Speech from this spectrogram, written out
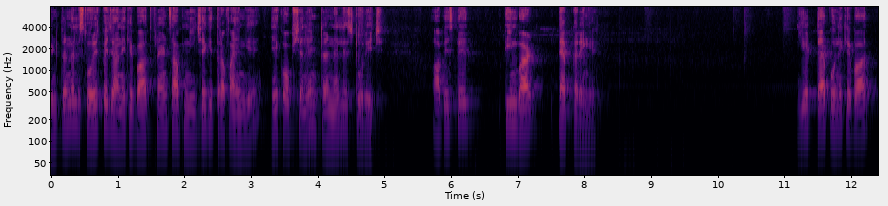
इंटरनल स्टोरेज पे जाने के बाद फ्रेंड्स आप नीचे की तरफ़ आएँगे। एक ऑप्शन है इंटरनल स्टोरेज आप इस पर तीन बार टैप करेंगे। ये टैप होने के बाद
